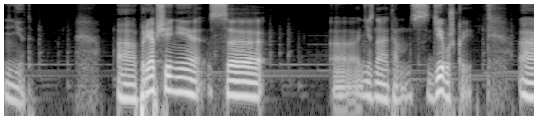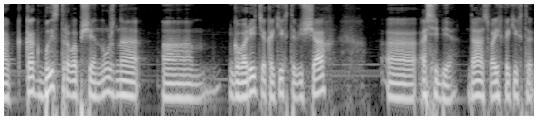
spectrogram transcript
Нет. А при общении с, а, не знаю, там, с девушкой, а, как быстро вообще нужно говорить о каких-то вещах о себе, да, о своих каких-то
